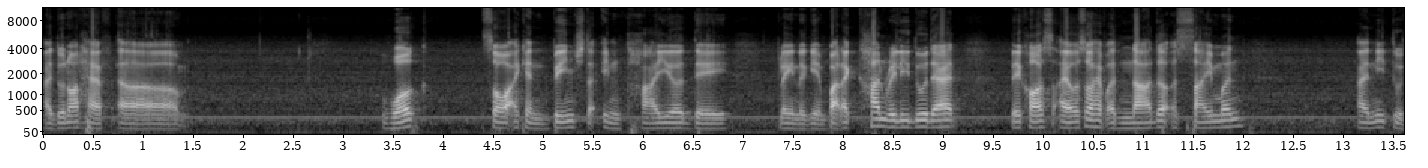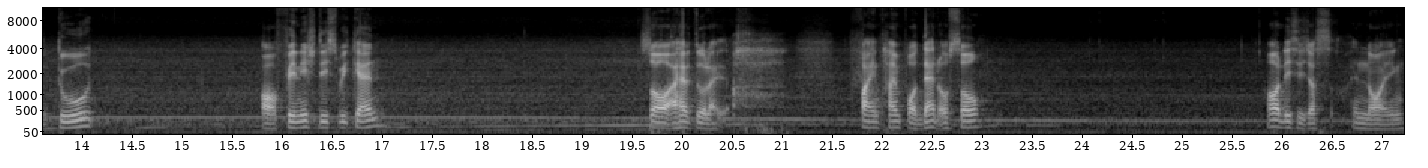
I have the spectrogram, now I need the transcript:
I do not have um, work, so I can binge the entire day playing the game. But I can't really do that because I also have another assignment I need to do or finish this weekend. So I have to like find time for that also. All this is just annoying.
